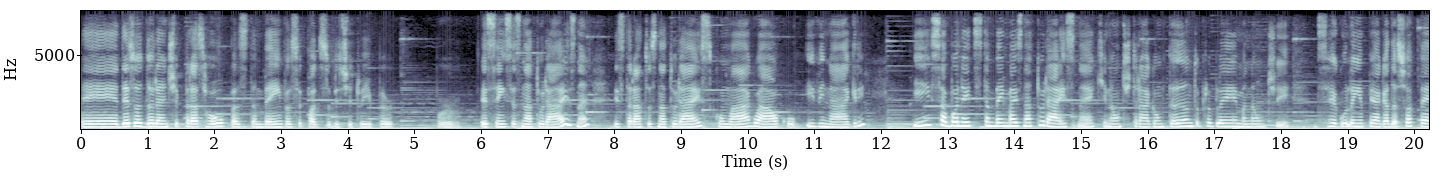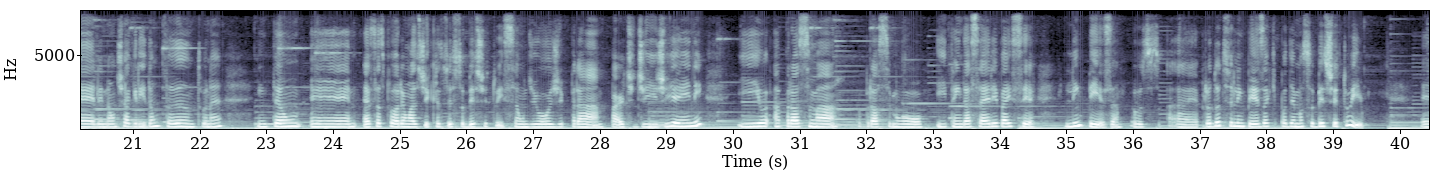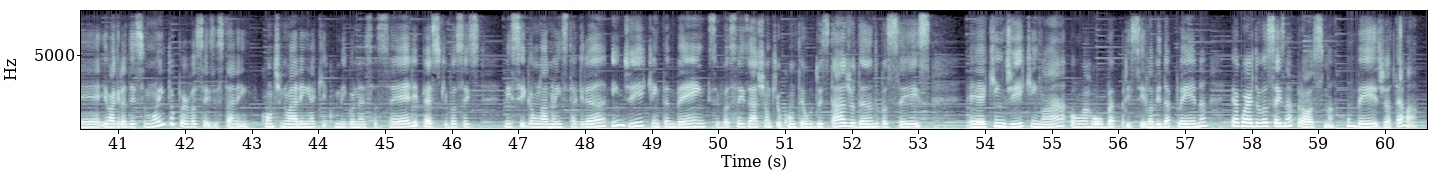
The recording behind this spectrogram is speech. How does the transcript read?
É, desodorante para as roupas também você pode substituir por, por essências naturais, né? Extratos naturais com água, álcool e vinagre. E sabonetes também mais naturais, né? Que não te tragam tanto problema, não te desregulem o pH da sua pele, não te agridam tanto, né? Então, é, essas foram as dicas de substituição de hoje para parte de higiene e a próxima, o próximo item da série vai ser limpeza, os é, produtos de limpeza que podemos substituir. É, eu agradeço muito por vocês estarem, continuarem aqui comigo nessa série. Peço que vocês me sigam lá no Instagram, indiquem também se vocês acham que o conteúdo está ajudando vocês, é, que indiquem lá ou arroba Priscila Vida Plena e aguardo vocês na próxima. Um beijo, até lá!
